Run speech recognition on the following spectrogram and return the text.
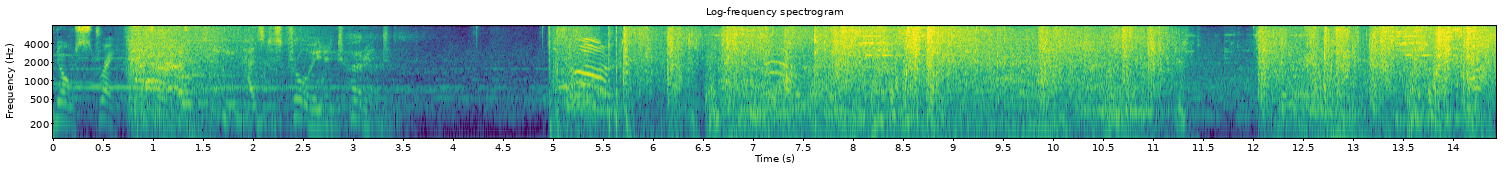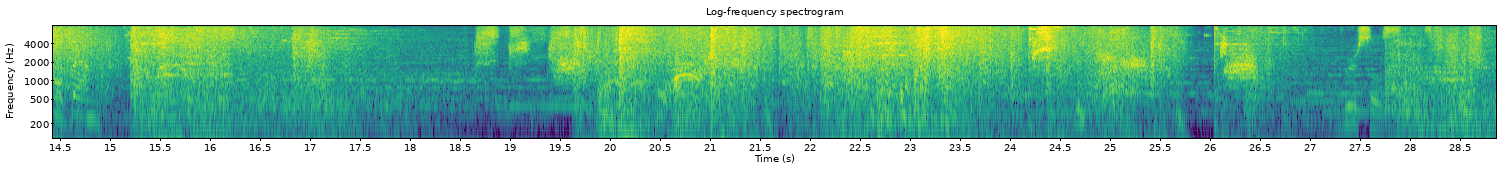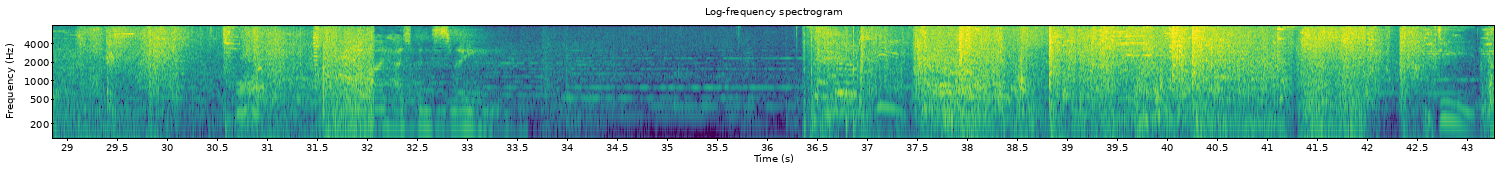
no strength. Your team has destroyed a turret. Charge! Indeed.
